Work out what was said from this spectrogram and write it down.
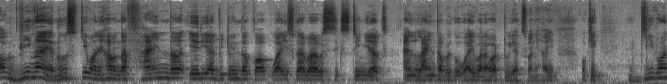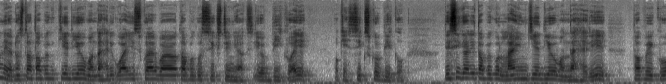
अब बीमा हेर्नुहोस् के भने भन्दा find the area between the curve y square बराबर सिक्सटिन एक्स एन्ड लाइन तपाईँको वाइ बराबर टु एक्स भने है? ओके गिभन हेर्नुहोस् त तपाईँको के दियो भन्दाखेरि वाइ स्क्वायर बराबर तपाईँको सिक्सटिन एक्स यो बीको है? ओके सिक्सको बीको त्यसै गरी तपाईँको लाइन के दियो भन्दाखेरि तपाईँको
